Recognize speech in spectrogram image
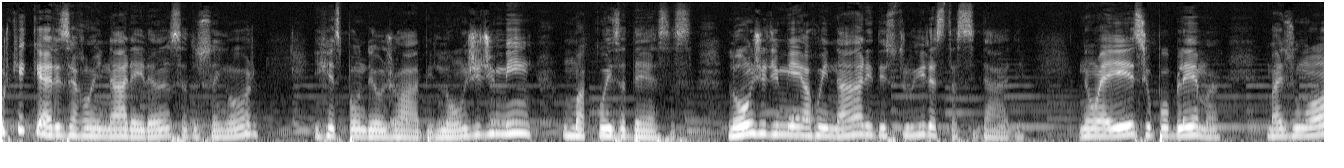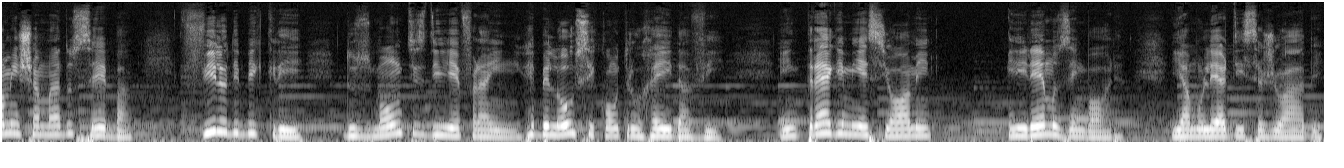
Por que queres arruinar a herança do Senhor? E respondeu Joabe: Longe de mim uma coisa dessas, longe de me arruinar e destruir esta cidade. Não é esse o problema, mas um homem chamado Seba, filho de Bicri, dos montes de Efraim, rebelou-se contra o rei Davi. Entregue-me esse homem e iremos embora. E a mulher disse a Joabe:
